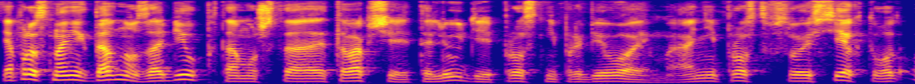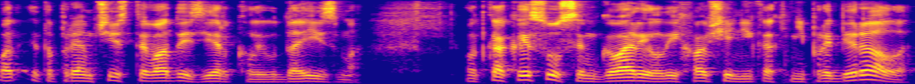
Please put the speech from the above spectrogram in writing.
Я просто на них давно забил, потому что это вообще, это люди просто непробиваемые. Они просто в свою секту, вот, вот это прям чистой воды зеркало иудаизма. Вот как Иисус им говорил, их вообще никак не пробирало.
